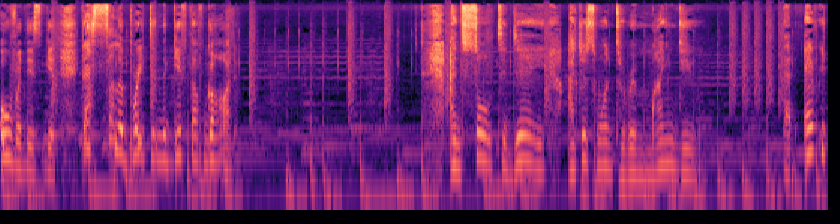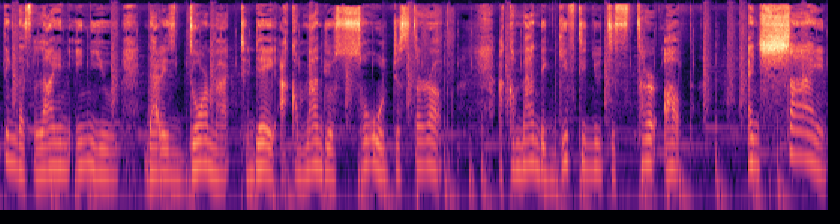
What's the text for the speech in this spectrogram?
over this gift. That's celebrating the gift of God. And so today, I just want to remind you that everything that's lying in you that is dormant today, I command your soul to stir up. I command the gift in you to stir up and shine.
